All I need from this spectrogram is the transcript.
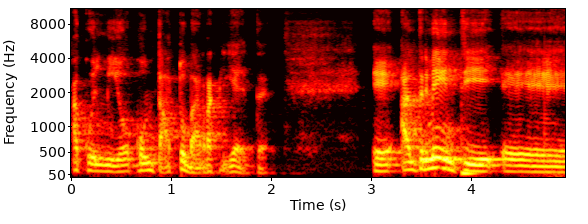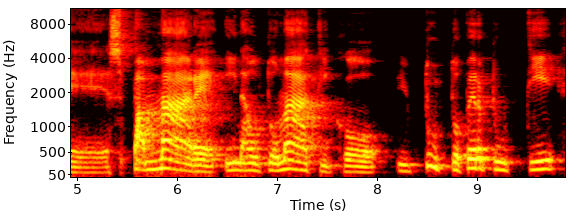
a quel mio contatto barra cliente. E altrimenti eh, spammare in automatico il tutto per tutti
